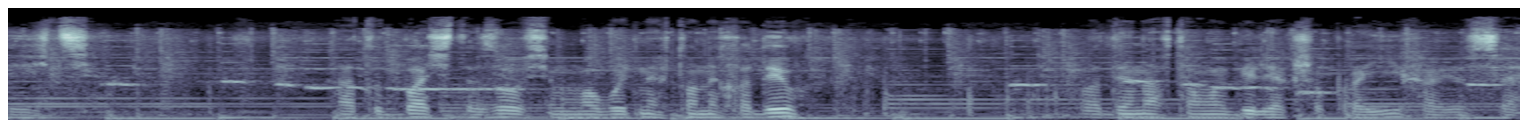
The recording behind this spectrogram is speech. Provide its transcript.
Дивіться. А тут бачите, зовсім, мабуть, ніхто не ходив. Один автомобіль, якщо проїхав і все.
